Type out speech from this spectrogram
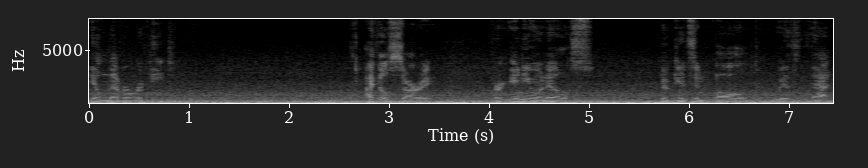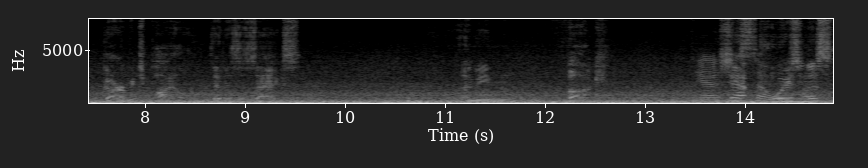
he'll never repeat. I feel sorry for anyone else who gets involved with that garbage pile that is his ex. I mean, fuck. Yeah, she's that so poisonous,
